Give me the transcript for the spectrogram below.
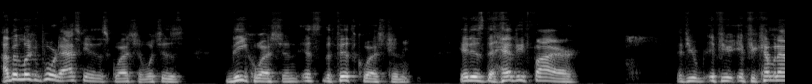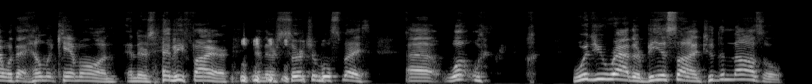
I've been looking forward to asking you this question, which is the question. It's the fifth question. It is the heavy fire. If you if you if you're coming out with that helmet cam on and there's heavy fire and there's searchable space, uh, what would you rather be assigned to the nozzle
